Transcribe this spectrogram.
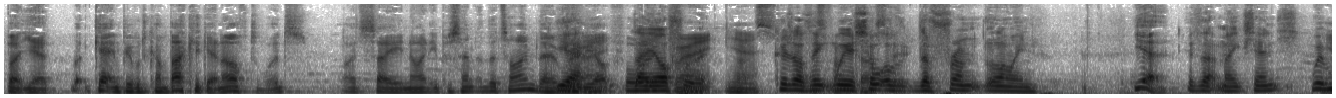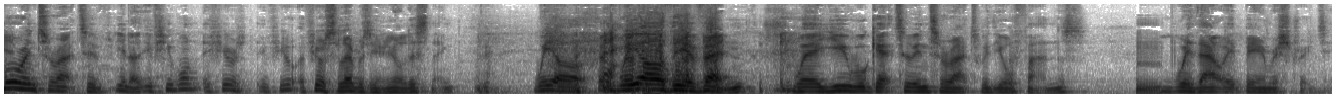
but yeah, but getting people to come back again afterwards, I'd say 90% of the time they're Yeah, really up for they it. They offer Right, it yeah. because I think we're sort of the front line, Yeah. if that makes sense. We're Yeah. more interactive. You know, if you want, if you're, if you're, if you're a celebrity and you're listening, we are, we are the event where you will get to interact with your fans without it being restricted.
